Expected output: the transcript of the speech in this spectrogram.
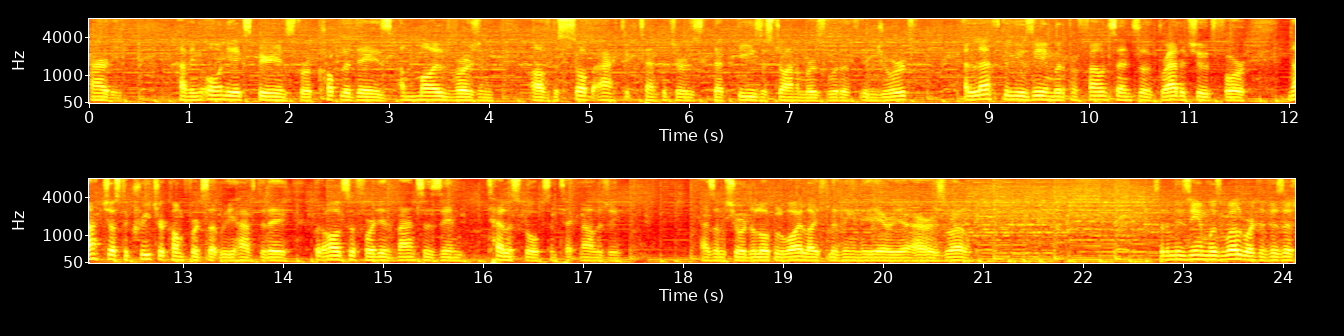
hardy, having only experienced for a couple of days a mild version of the subarctic temperatures that these astronomers would have endured. I left the museum with a profound sense of gratitude for not just the creature comforts that we have today, but also for the advances in telescopes and technology, as I'm sure the local wildlife living in the area are as well. So the museum was well worth a visit,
